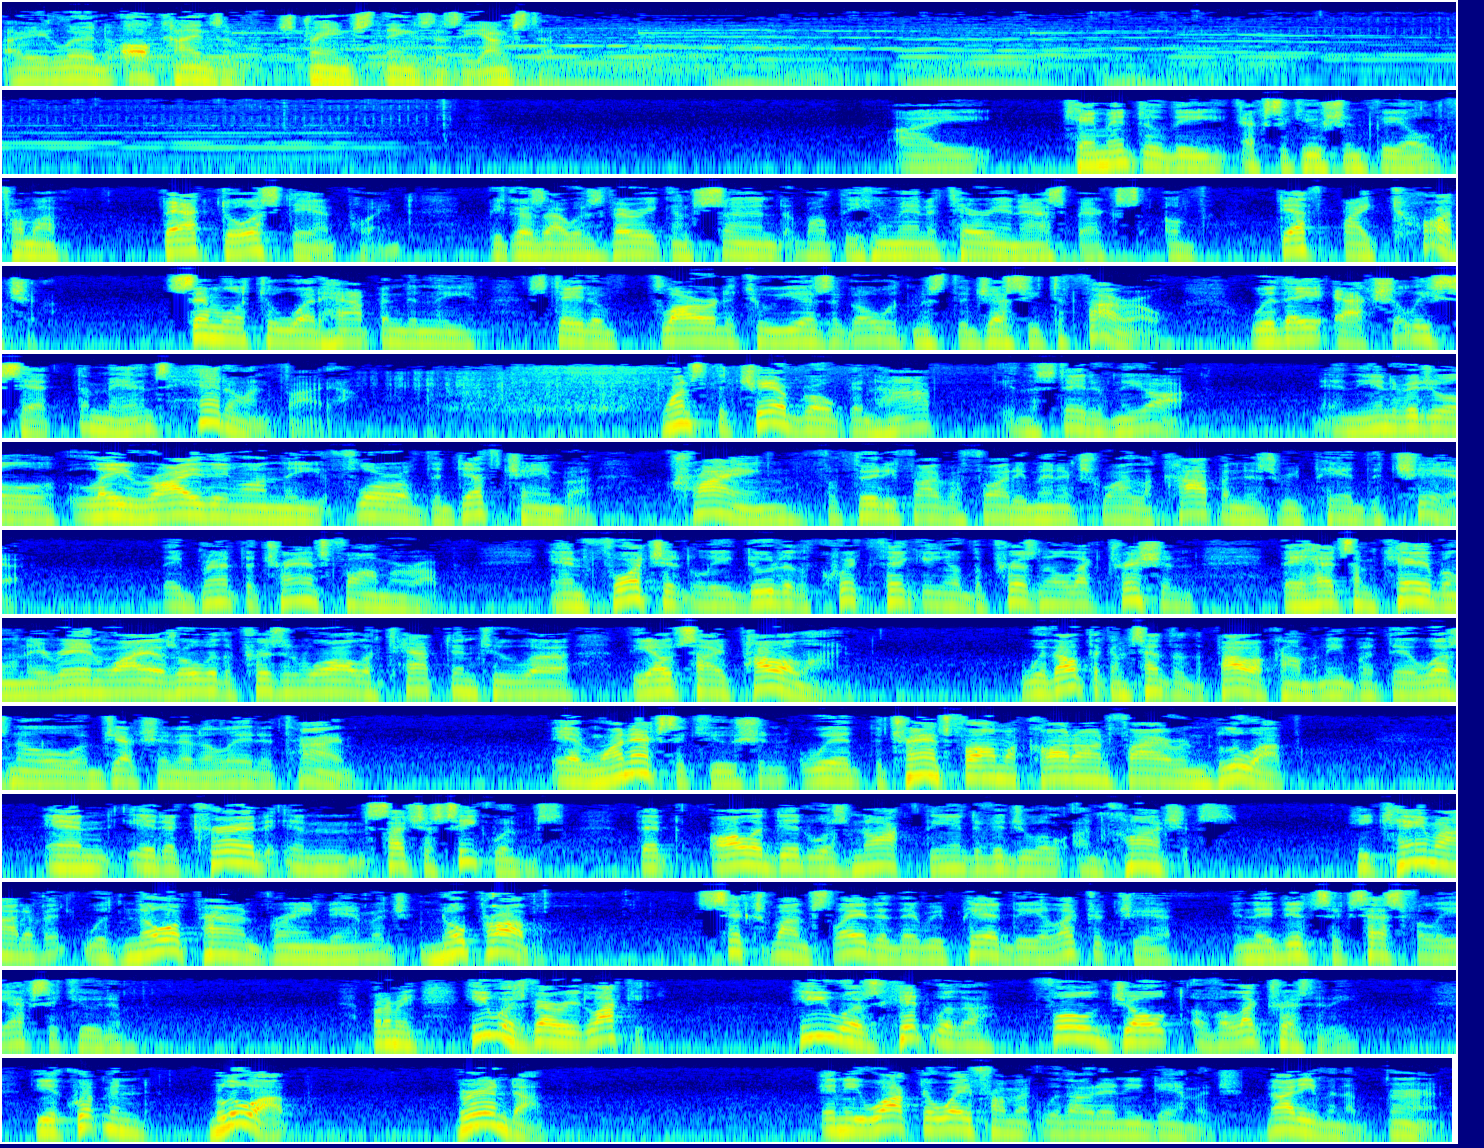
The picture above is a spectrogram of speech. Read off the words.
I learned all kinds of strange things as a youngster. I came into the execution field from a backdoor standpoint because I was very concerned about the humanitarian aspects of death by torture, similar to what happened in the state of Florida two years ago with Mr. Jesse Tafero, where they actually set the man's head on fire. Once the chair broke in half in the state of New York, and the individual lay writhing on the floor of the death chamber, crying for 35 or 40 minutes while the carpenters repaired the chair. They burnt the transformer up and fortunately, due to the quick thinking of the prison electrician, they had some cable and they ran wires over the prison wall and tapped into uh, the outside power line without the consent of the power company, but there was no objection at a later time. They had one execution where the transformer caught on fire and blew up, and it occurred in such a sequence that all it did was knock the individual unconscious. He came out of it with no apparent brain damage, no problem. Six months later, they repaired the electric chair and they did successfully execute him. But I mean, he was very lucky. He was hit with a full jolt of electricity. The equipment blew up, burned up, and he walked away from it without any damage, not even a burn.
